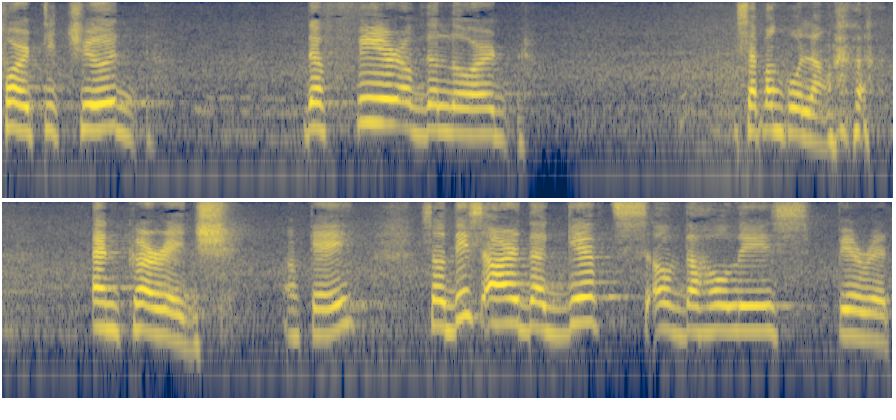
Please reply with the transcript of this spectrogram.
fortitude, the fear of the Lord, isa pang kulang, and courage. Okay? So these are the gifts of the Holy Spirit.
